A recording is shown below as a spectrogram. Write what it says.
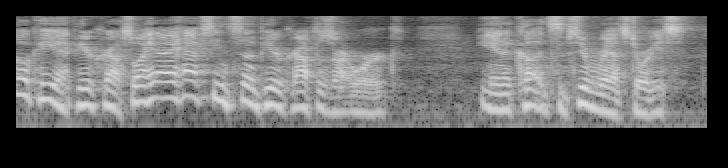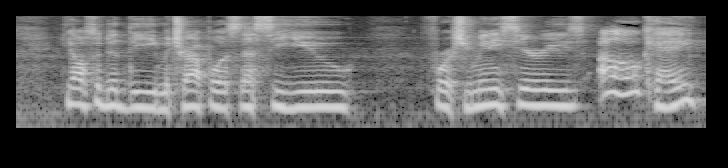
Okay, yeah, Peter Krause. So I, I have seen some of Peter Krause's artwork in, a, in some Superman stories. He also did the Metropolis SCU four issue miniseries. Oh, okay.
